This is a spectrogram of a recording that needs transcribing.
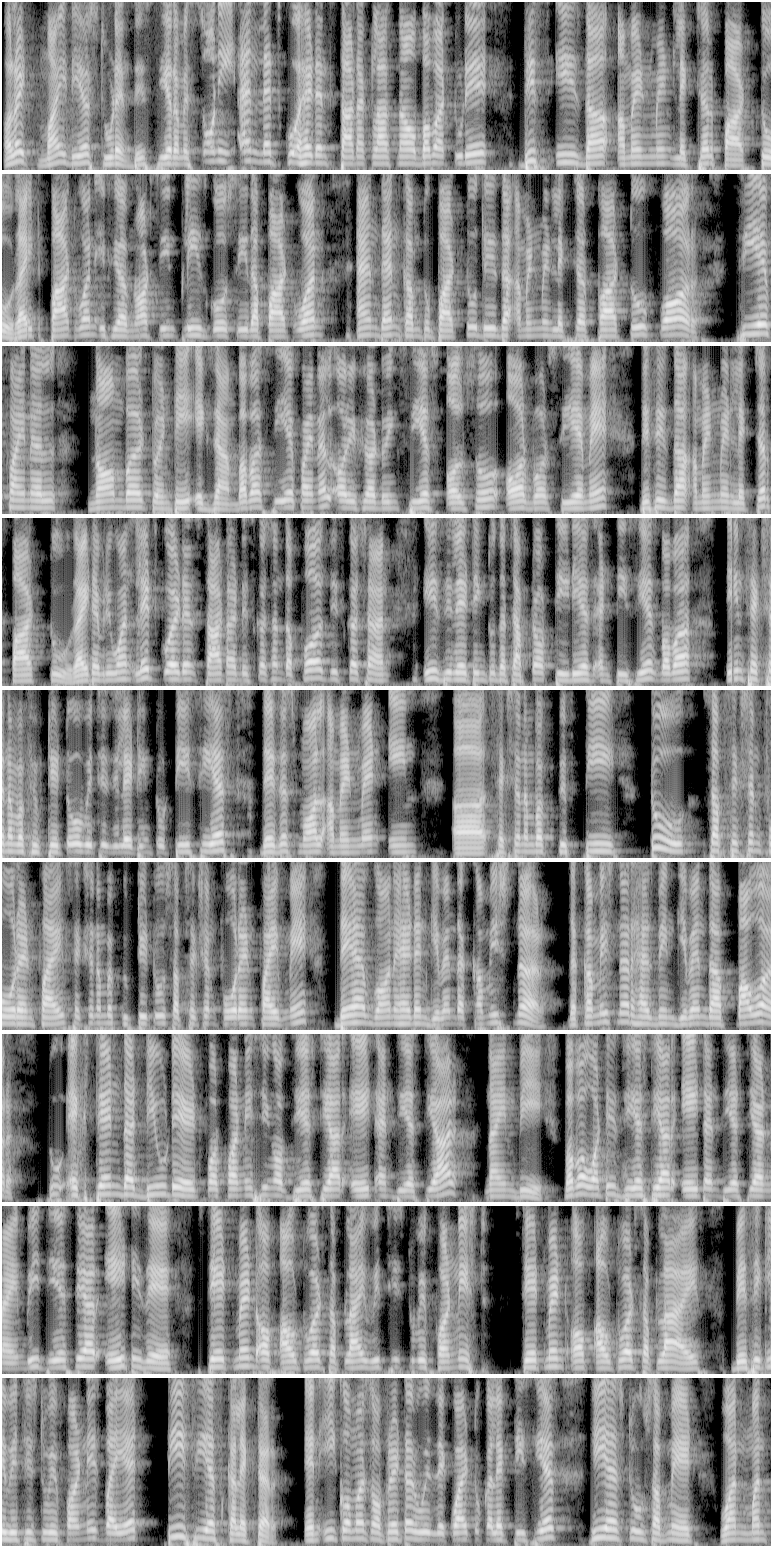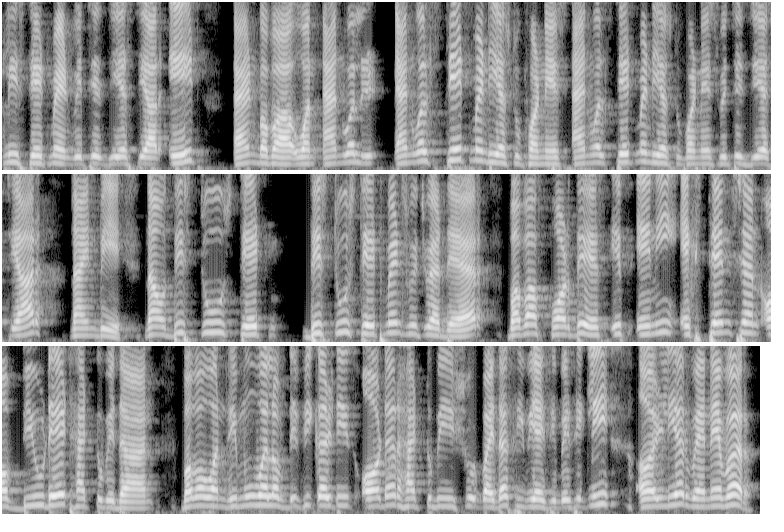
Alright, my dear students, this CA Ramesh Soni and let's go ahead and start our class now. Baba, today this is the amendment lecture part 2, right? Part 1, if you have not seen, please go see the part 1 and then come to part 2. This is the amendment lecture part 2 for CA final November 20 exam. Baba, CA final or if you are doing CS also or for CMA, this is the amendment lecture part 2, right everyone? Let's go ahead and start our discussion. The first discussion is relating to the chapter of TDS and TCS. Baba, in section number 52, which is relating to TCS, there is a small amendment in uh, section number 52 subsection 4 and 5 section number 52 subsection 4 and 5 may they have gone ahead and given the commissioner the commissioner has been given the power to extend the due date for furnishing of GSTR 8 and GSTR 9B. Baba, what is GSTR 8 and GSTR 9B? GSTR 8 is a statement of outward supply which is to be furnished. Statement of outward supplies basically which is to be furnished by a TCS collector. An e-commerce operator who is required to collect TCS, he has to submit one monthly statement which is GSTR 8 and Baba one annual annual statement he has to furnish annual statement he has to furnish which is GSTR 9B. Now these two state these two statements which were there Baba for this if any extension of due date had to be done Baba one removal of difficulties order had to be issued by the CBIC basically earlier whenever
